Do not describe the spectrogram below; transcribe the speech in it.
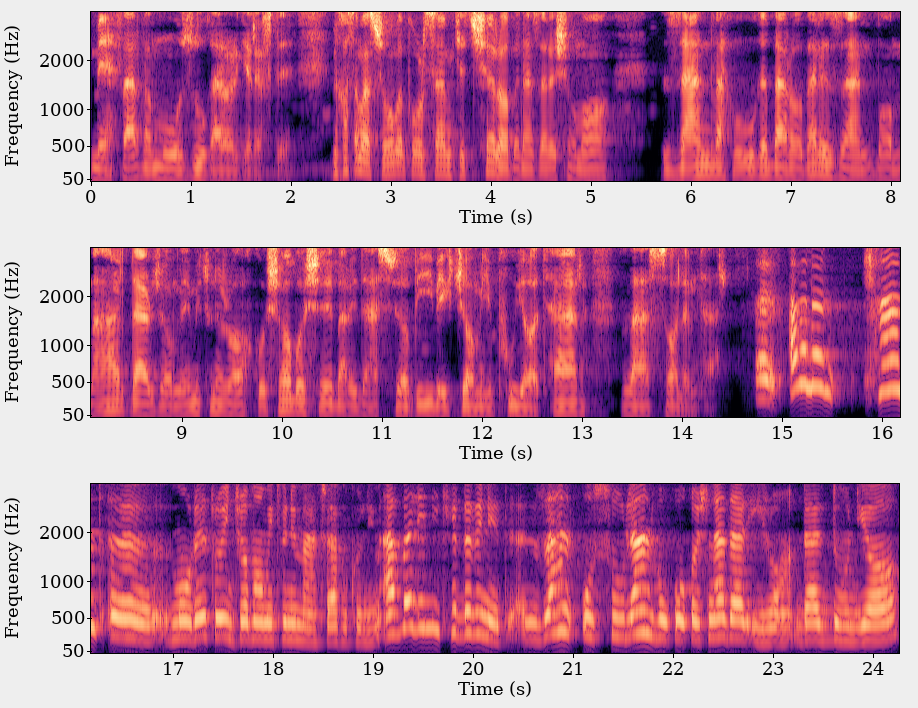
محور و موضوع قرار گرفته. می‌خواستم از شما بپرسم که چرا به نظر شما زن و حقوق برابر زن با مرد در جامعه می‌تونه راهگشا باشه برای دستیابی به یک جامعه پویاتر و سالمتر؟ اولا چند مورد رو اینجا ما می‌تونیم مطرح بکنیم. اول اینی که ببینید زن اصولا حقوقش نه در ایران در دنیا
